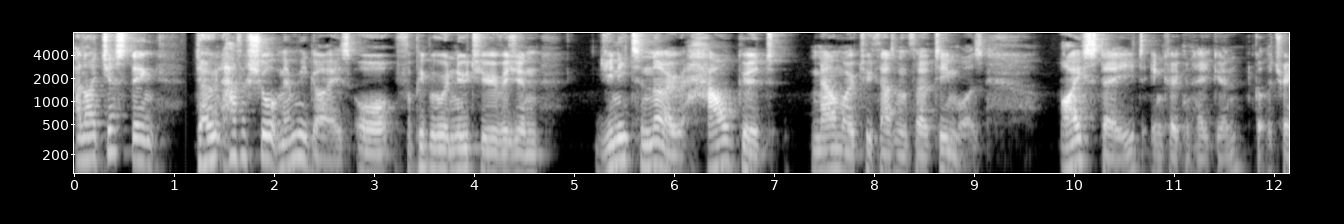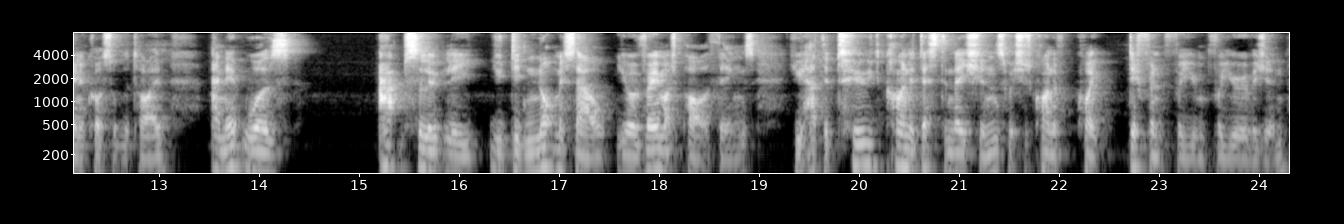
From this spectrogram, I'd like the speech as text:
and I just think don't have a short memory, guys, or for people who are new to Eurovision, you need to know how good Malmo 2013 was. I stayed in Copenhagen, got the train across all the time, and it was absolutely you did not miss out. You were very much part of things. You had the two kind of destinations which was kind of quite different for you for eurovision.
